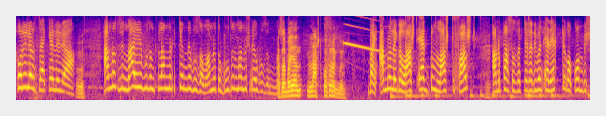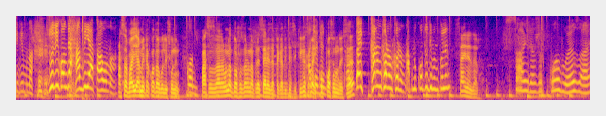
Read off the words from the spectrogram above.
শরীরের জ্যাকেট এলা। আপনি যদি নাই বুঝেন তাহলে আপনারা কেমনে বুঝাম আপনি তো বুঝেন মানুষ হয়ে বুঝেন না। আচ্ছা ভাই লাস্ট কত রাখবেন? ভাই আমরা লেগে লাস্ট একদম লাস্ট টু ফার্স্ট আপনি পাঁচ হাজার টাকা দিবেন এর এক টাকা কম বেশি নিব না। যদি কম যে হাদিয়া তাও না। আচ্ছা ভাই আমি একটা কথা বলি শুনেন? পাঁচ হাজার না দশ হাজার না আপনি চার হাজার টাকা দিতেছি ঠিক আছে ভাই? আচ্ছা, খুব পছন্দ হয়েছে হ্যাঁ? এই, খারুন খারুন খারুন আপনি কত দিবেন কইলেন? চার হাজার। চার হাজার কম হয়ে যায়।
